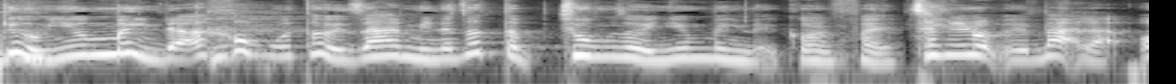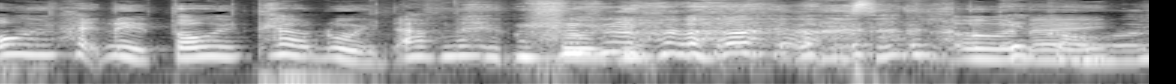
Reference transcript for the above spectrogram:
Kiểu như mình đã không có thời gian mình đã rất tập trung rồi nhưng mình lại còn phải tranh luận với bạn là ôi hãy để tôi theo đuổi đam mê của tôi ừ, em đấy. còn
